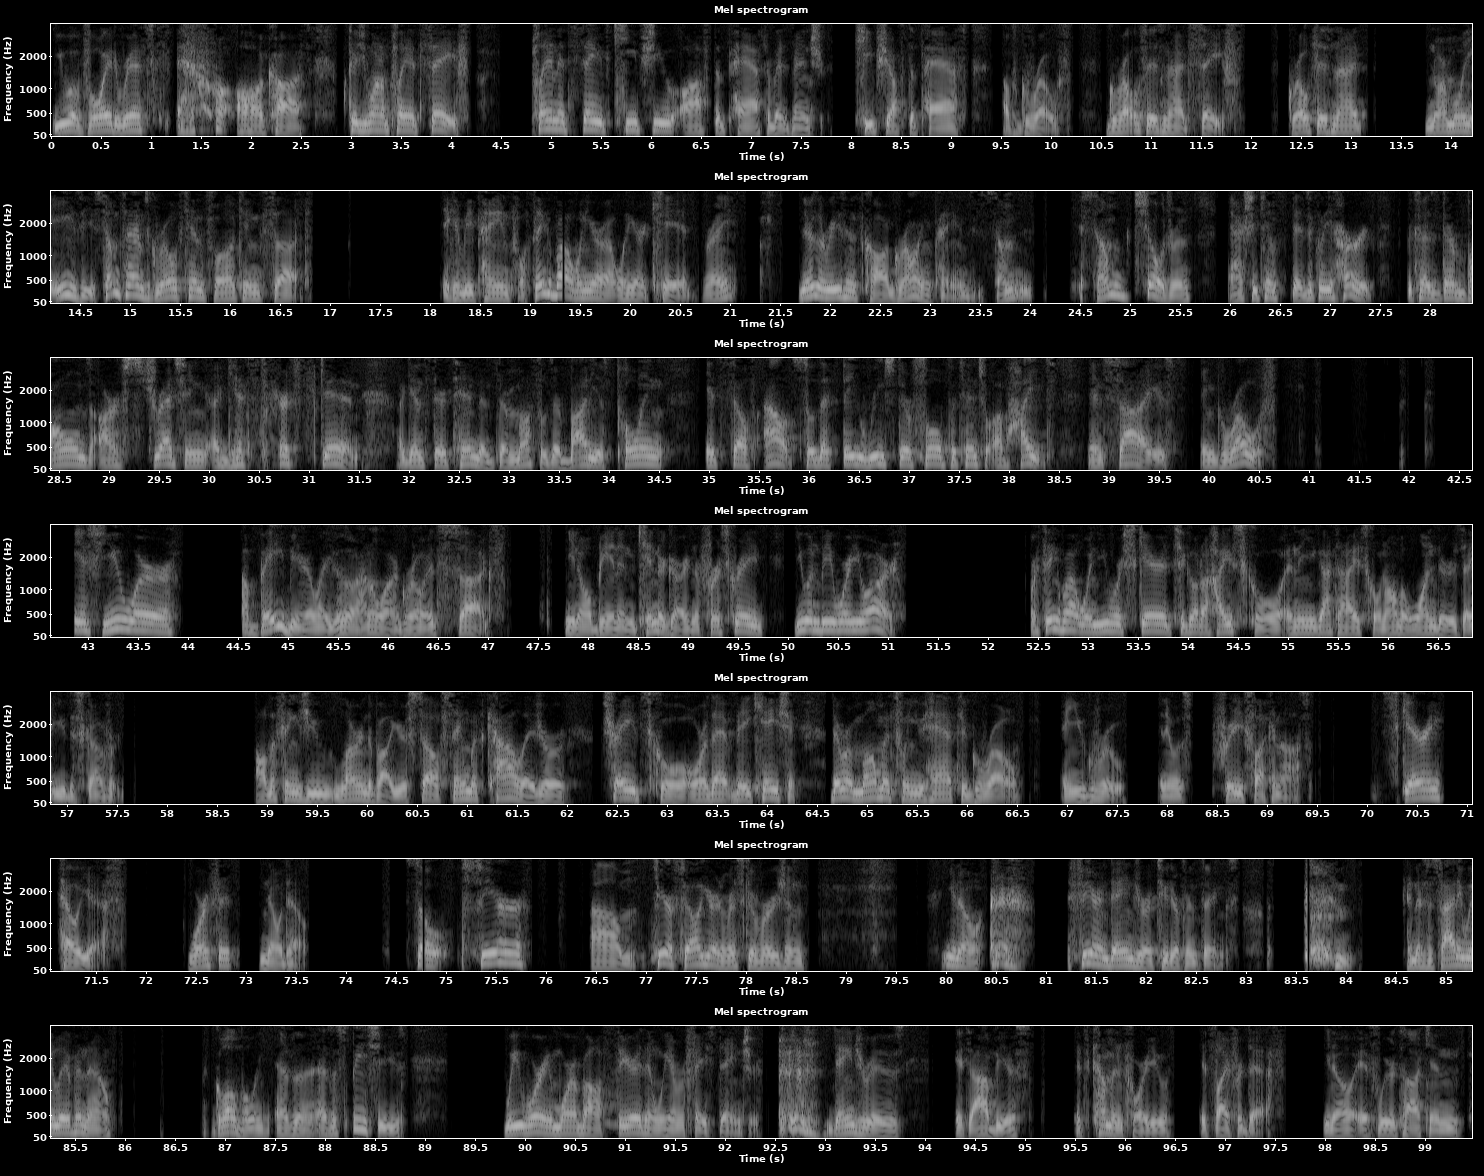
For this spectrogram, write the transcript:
You avoid risks at all costs because you want to play it safe. Playing it safe keeps you off the path of adventure, keeps you off the path of growth. Growth is not safe. Growth is not normally easy. Sometimes growth can fucking suck. It can be painful. Think about when you're a, when you're a kid, right? There's a reason it's called growing pains. Some some children actually can physically hurt because their bones are stretching against their skin, against their tendons, their muscles. Their body is pulling itself out so that they reach their full potential of height and size and growth. If you were a baby, you're like, oh, I don't want to grow. It sucks you know, being in kindergarten or first grade, you wouldn't be where you are. Or think about when you were scared to go to high school and then you got to high school and all the wonders that you discovered, all the things you learned about yourself. Same with college or trade school or that vacation. There were moments when you had to grow and you grew, and it was pretty fucking awesome. Scary? Hell yes. Worth it? No doubt. So, fear um, fear of failure and risk aversion, you know, fear and danger are two different things. in the society we live in now, globally, as a as a species, we worry more about fear than we ever face danger. danger is it's obvious, it's coming for you, it's life or death. You know, if we were talking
